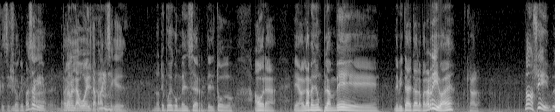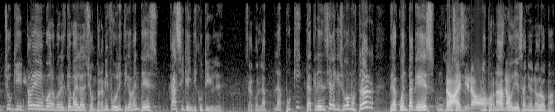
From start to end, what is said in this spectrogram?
qué sé yo. Lo que pasa que- Buscarle la vuelta para que se quede. no te puede convencer del todo. Ahora, eh, hablame de un plan B de mitad de tabla para arriba, ¿eh? Claro. No, sí, Chucky, está bien, bueno, por el tema de la lesión. Para mí, futbolísticamente, es casi que indiscutible. O sea, con las poquitas credenciales que llegó a mostrar, te das cuenta que es un jugador No, es que no- por nada jugó no. 10 años en Europa.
